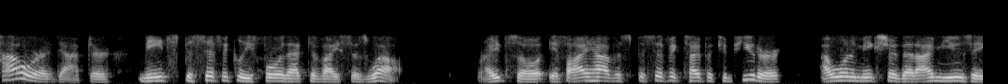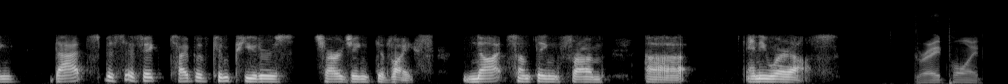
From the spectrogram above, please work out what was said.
power adapter made specifically for that device as well. Right? So if I have a specific type of computer, I want to make sure that I'm using that specific type of computer's charging device, not something from uh, anywhere else. Great point.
